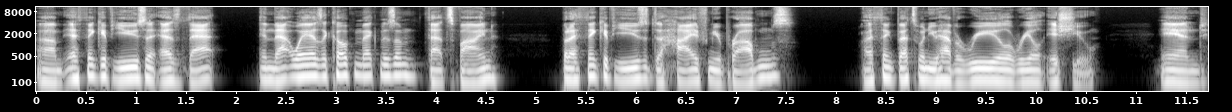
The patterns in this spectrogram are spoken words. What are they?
Um, I think if you use it as that in that way as a coping mechanism, that's fine. But I think if you use it to hide from your problems, I think that's when you have a real, real issue. And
